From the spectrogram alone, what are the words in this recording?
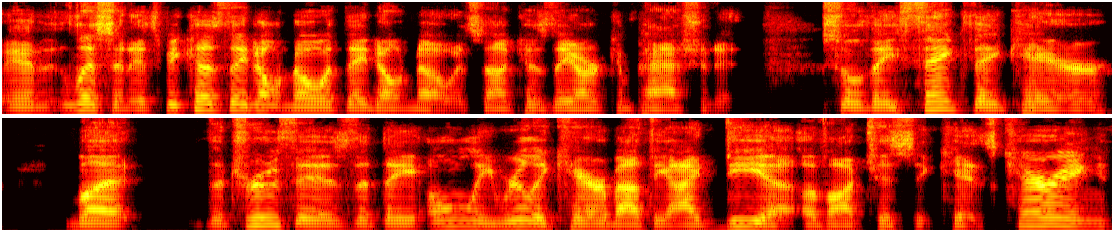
And listen, it's because they don't know what they don't know. It's not because they aren't compassionate. So they think they care, but the truth is that they only really care about the idea of autistic kids, caring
